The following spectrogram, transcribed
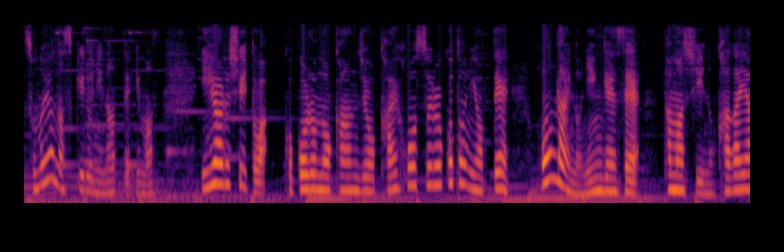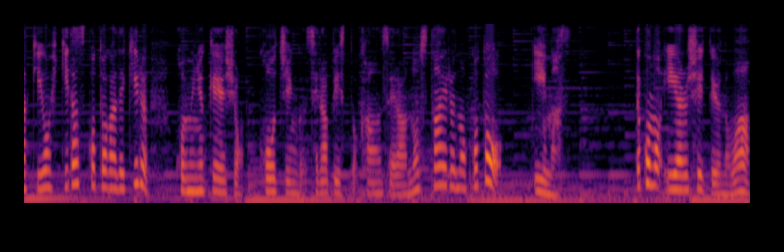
そのようなスキルになっています。ERC とは心の感情を解放することによって本来の人間性魂の輝きを引き出すことができるコミュニケーションコーチングセラピストカウンセラーのスタイルのことを言います。でこの ERC っていうのは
